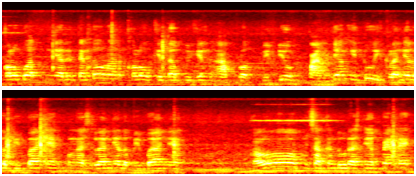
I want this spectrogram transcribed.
kalau buat nyari 10 dolar kalau kita bikin upload video panjang itu iklannya lebih banyak penghasilannya lebih banyak. Kalau misalkan durasinya pendek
